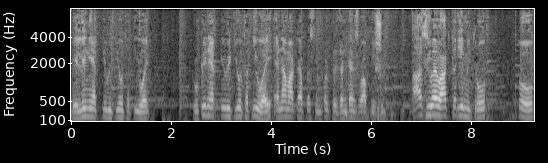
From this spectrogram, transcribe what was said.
ડેલીની એક્ટિવિટીઓ થતી હોય. રૂટીન એક્ટિવિટીઓ થતી હોય, એના માટે આપણે સિમ્પલ પ્રેઝન્ટ ટેન્સ વાપરીશું. આ સિવાય વાત કરીએ મિત્રો, તો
